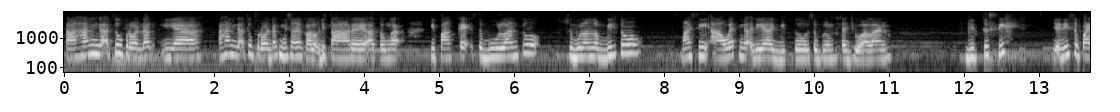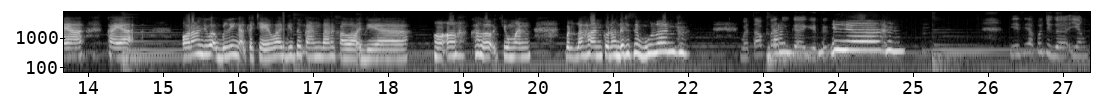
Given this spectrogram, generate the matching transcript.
Tahan nggak tuh produk? Ya tahan nggak tuh produk? Misalnya kalau ditarik atau nggak dipakai sebulan tuh sebulan lebih tuh masih awet nggak dia gitu sebelum kita jualan. Gitu sih. Gitu. jadi supaya kayak orang juga beli nggak kecewa gitu kan ntar kalau dia Heeh, kalau cuman bertahan kurang dari sebulan. Buat apa Ntar- juga gitu? iya. Iya sih aku juga yang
